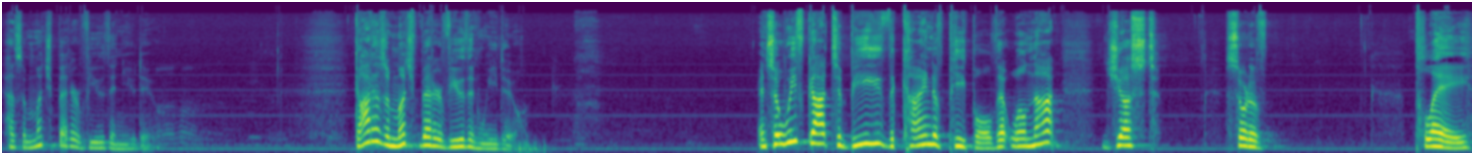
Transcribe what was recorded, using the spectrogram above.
has a much better view than you do. God has a much better view than we do. And so we've got to be the kind of people that will not just sort of play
